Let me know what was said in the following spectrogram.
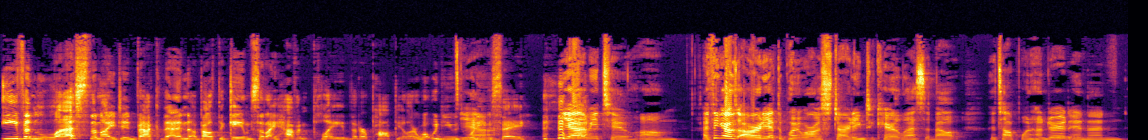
even less than I did back then about the games that I haven't played that are popular. What would you yeah. what do you say? yeah, me too. Um I think I was already at the point where I was starting to care less about the top 100 and then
